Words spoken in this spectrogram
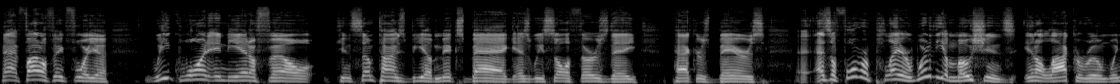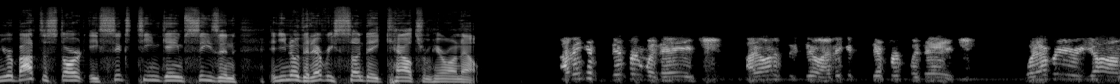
Pat, final thing for you. Week one in the NFL can sometimes be a mixed bag, as we saw Thursday, Packers Bears. As a former player, what are the emotions in a locker room when you're about to start a 16 game season and you know that every Sunday counts from here on out? I honestly do. I think it's different with age. Whenever you're young,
